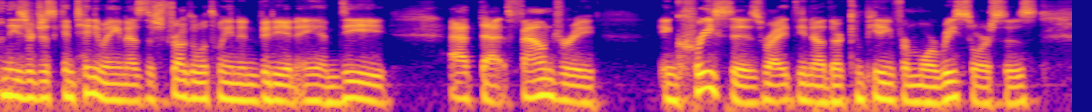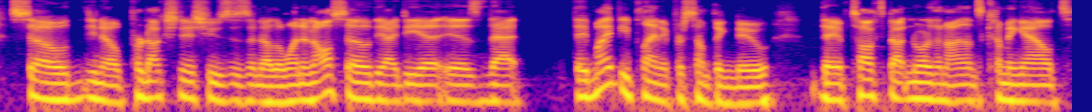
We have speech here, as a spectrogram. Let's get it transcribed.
And these are just continuing. And as the struggle between NVIDIA and AMD at that foundry increases, right, you know, they're competing for more resources. So, you know, production issues is another one. And also the idea is that they might be planning for something new. They have talked about Northern Islands coming out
